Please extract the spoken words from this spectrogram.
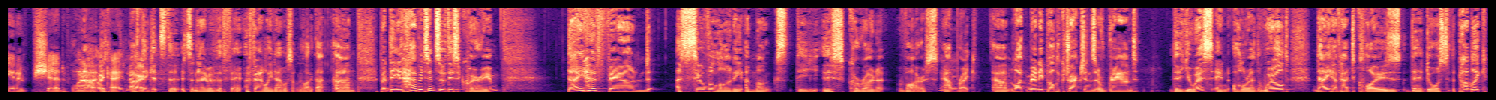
in a shed. Wow. No, okay. I, No. I think it's the it's the name of the fa- a family name or something like that. Um, but the inhabitants of this aquarium, they have found a silver lining amongst the this coronavirus outbreak. Um, like many public attractions around the US and all around the world, they have had to close their doors to the public.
